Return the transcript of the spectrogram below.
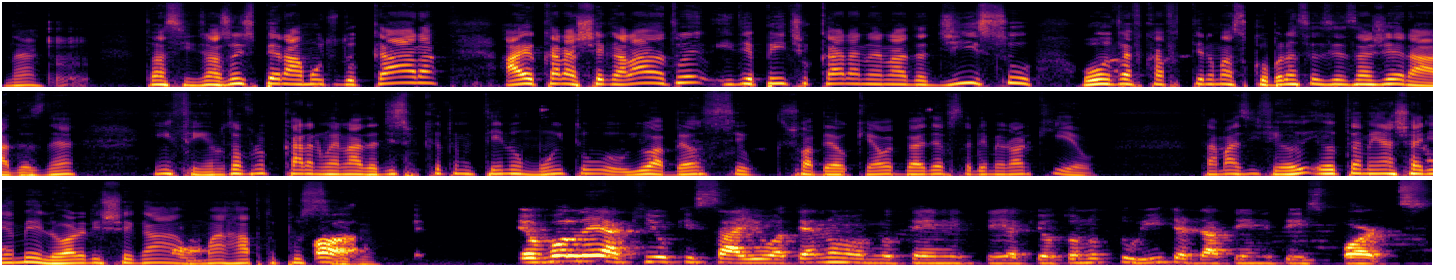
né? Então, assim, nós vamos esperar muito do cara, aí o cara chega lá e de repente o cara não é nada disso, ou vai ficar tendo umas cobranças exageradas, né? Enfim, eu não tô falando que o cara não é nada disso, porque eu tô entendo muito, e o Abel, se, se o Abel quer, o Abel deve saber melhor que eu. Tá, mas enfim, eu, eu também acharia melhor ele chegar o mais rápido possível. Ó, eu vou ler aqui o que saiu até no, no TNT, aqui eu tô no Twitter da TNT Sports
